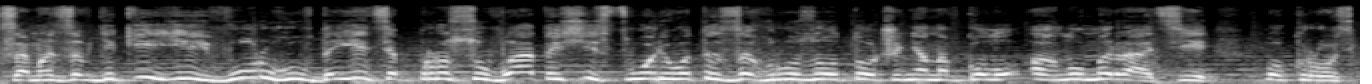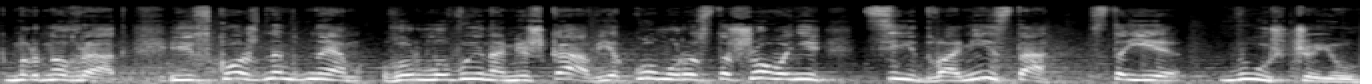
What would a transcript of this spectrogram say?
Саме завдяки їй ворогу вдається просуватись і створювати загрозу оточення навколо агломерації Покровськ-Мирноград. І з кожним днем горловина мішка, в якому розташовані ці два міста, стає вужчою.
